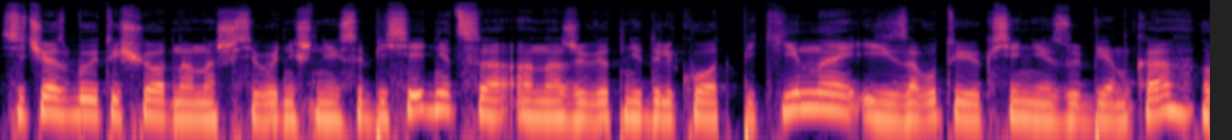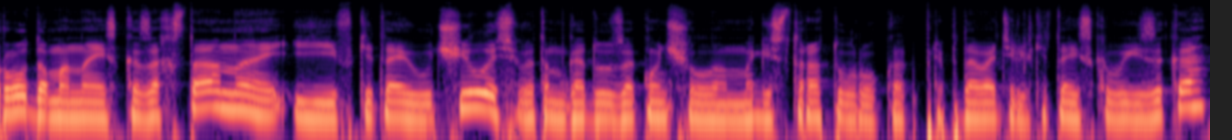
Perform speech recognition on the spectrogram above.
Сейчас будет еще одна наша сегодняшняя собеседница. Она живет недалеко от Пекина и зовут ее Ксения Зубенко. Родом она из Казахстана и в Китае училась. В этом году закончила магистратуру как преподаватель китайского языка.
